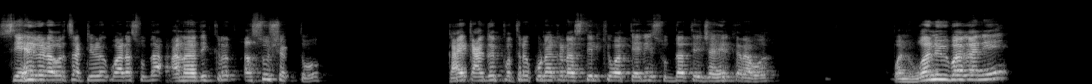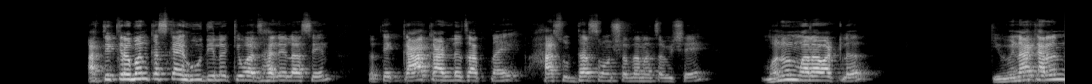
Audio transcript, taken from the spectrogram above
सिंहगडावरचा टिळकवाडा सुद्धा अनाधिकृत असू शकतो. काय कागदपत्र कुणाकडे असतील किंवा त्यांनी सुद्धा ते जाहीर करावं? पण वन विभागाने अतिक्रमण कसं काय होऊ दिलं किंवा झालेलं असेल तर ते का काढलं जात नाही हा सुद्धा संशोधनाचा विषय. म्हणून मला वाटलं की विनाकारण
